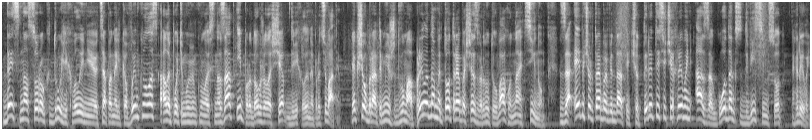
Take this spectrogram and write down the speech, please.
Десь на 42 хвилині ця панелька вимкнулась, але потім увімкнулась назад і продовжила ще 2 хвилини працювати. Якщо обрати між двома приладами, то треба ще звернути увагу на ціну. За Aperture треба віддати 4 тисячі гривень, а за Godox 2700 гривень.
